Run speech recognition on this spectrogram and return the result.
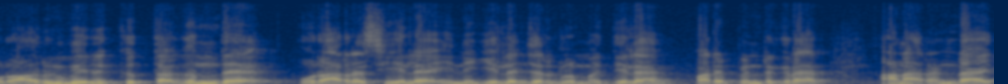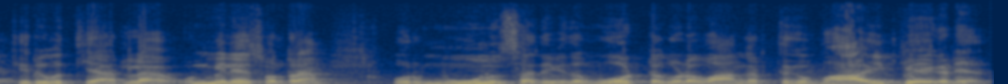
ஒரு அறிவிற்கு தகுந்த ஒரு அரசியலை இன்றைக்கி இளைஞர்கள் மத்தியில் பரப்பின்றிருக்கிறார். ஆனால் ரெண்டாயிரத்தி இருபத்தி ஆறில் உண்மையிலே சொல்கிறேன் ஒரு மூணு சதவீதம் ஓட்டை கூட வாங்குறதுக்கு வாய்ப்பே கிடையாது.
